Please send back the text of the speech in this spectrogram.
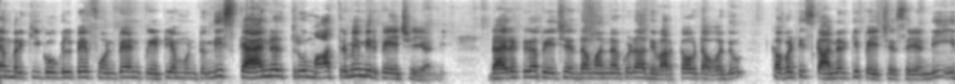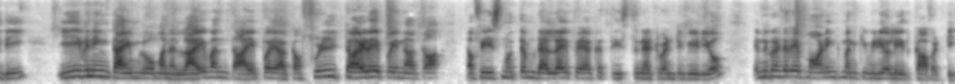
నెంబర్కి Google Pay PhonePe and Paytm ఉంటుంది. స్కానర్ త్రూ మాత్రమే మీరు పే చేయండి. డైరెక్ట్గా పే చేద్దామన్నా కూడా అది వర్కౌట్ అవ్వదు. కాబట్టి స్కానర్కి పే చేసేయండి. ఇది ఈవినింగ్ టైంలో మన లైవ్ అంతా అయిపోయాక ఫుల్ టైర్డ్ అయిపోయినాక నా ఫేస్ మొత్తం డల్ అయిపోయాక తీస్తున్నటువంటి వీడియో. ఎందుకంటే రేపు మార్నింగ్ మనకి వీడియో లేదు కాబట్టి.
